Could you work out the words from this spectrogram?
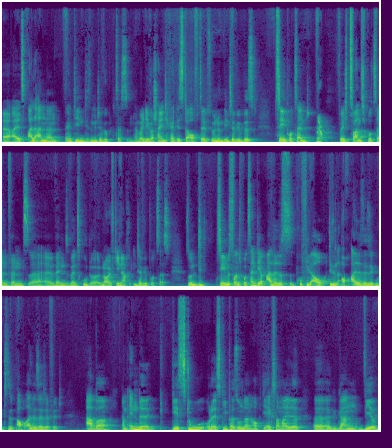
äh, als alle anderen, äh, die in diesem Interviewprozess sind. Weil die Wahrscheinlichkeit ist da oft, selbst wenn du im Interview bist, zehn Prozent. Ja. Vielleicht 20 Prozent, wenn es äh, wenn, wenn's gut äh, läuft, je nach Interviewprozess. So, und die 10 bis 20 Prozent, die haben alle das Profil auch. Die sind auch alle sehr, sehr gut. Die sind auch alle sehr, sehr fit. Aber am Ende gehst du oder ist die Person dann auch die Extrameile äh, gegangen. Wir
